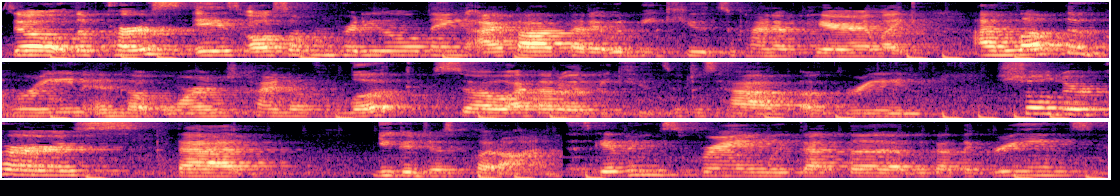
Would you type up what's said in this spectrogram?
So the purse is also from Pretty Little Thing. I thought that it would be cute to kind of pair, like, I love the green and the orange kind of look. So I thought it would be cute to just have a green shoulder purse that you can just put on. It's giving spring. We've got the we've got the greens,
